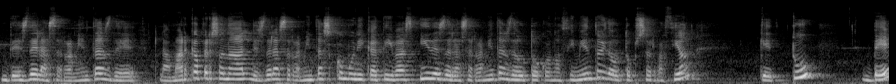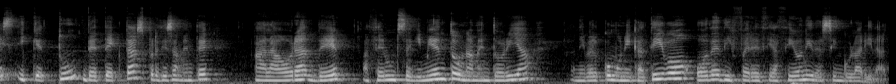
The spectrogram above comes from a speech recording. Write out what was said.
desde las herramientas de la marca personal, desde las herramientas comunicativas y desde las herramientas de autoconocimiento y de autoobservación que tú ves y que tú detectas precisamente a la hora de hacer un seguimiento, una mentoría a nivel comunicativo o de diferenciación y de singularidad.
